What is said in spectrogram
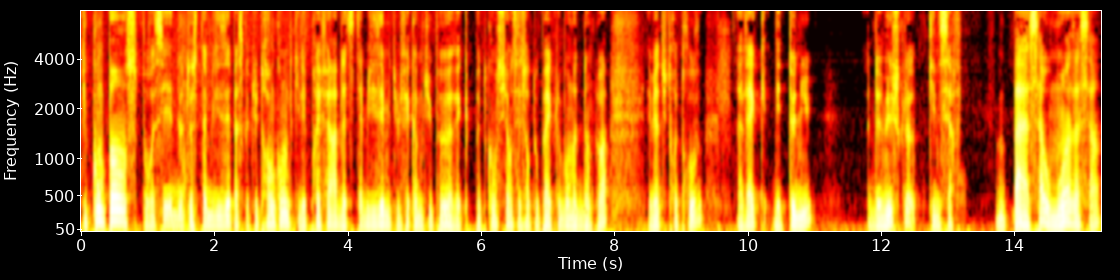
tu compenses pour essayer de te stabiliser parce que tu te rends compte qu'il est préférable d'être stabilisé, mais tu le fais comme tu peux, avec peu de conscience et surtout pas avec le bon mode d'emploi, eh bien tu te retrouves avec des tenues de muscles qui ne servent pas à ça ou moins à ça.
